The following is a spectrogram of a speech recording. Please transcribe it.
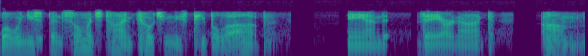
Well, when you spend so much time coaching these people up, and they are not um,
